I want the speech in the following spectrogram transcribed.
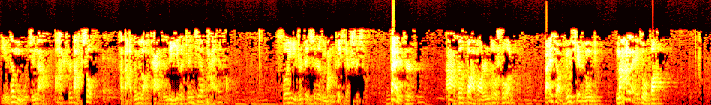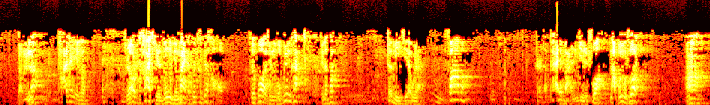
因为他母亲呢八十大寿，他打算给老太太立一个贞节牌坊，所以一直这些日子忙这些事情。但是啊，跟画报人都说了，白小平写的东西拿来就发，怎么呢？他这个只要是他写的东西卖的会特别好，所以不要紧，我不用看，给他发，这么一节骨眼发吧。这是排版印刷，那不用说了啊！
